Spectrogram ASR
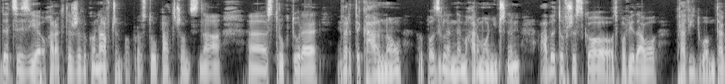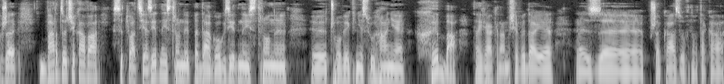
decyzję o charakterze wykonawczym, po prostu patrząc na e, strukturę wertykalną pod względem harmonicznym, aby to wszystko odpowiadało prawidłom. Także bardzo ciekawa sytuacja. Z jednej strony pedagog, z jednej strony e, człowiek niesłychanie chyba, tak jak nam się wydaje z przekazów, no taka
